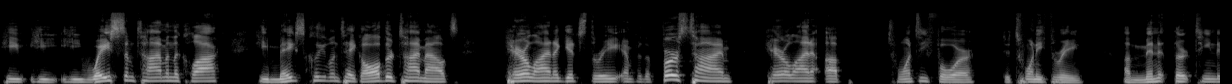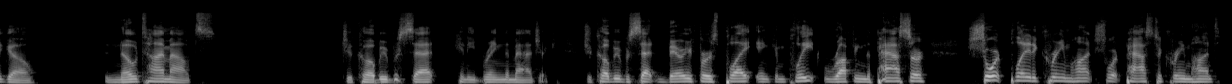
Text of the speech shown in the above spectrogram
He he he wastes some time on the clock. He makes Cleveland take all their timeouts. Carolina gets 3 and for the first time Carolina up 24 to 23. A minute 13 to go no timeouts. Jacoby Brissett, can he bring the magic? Jacoby Brissett, very first play, incomplete, roughing the passer. Short play to Kareem Hunt, short pass to Kareem Hunt.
